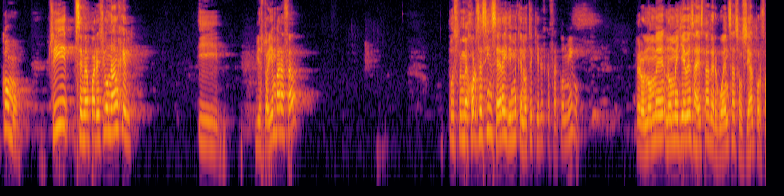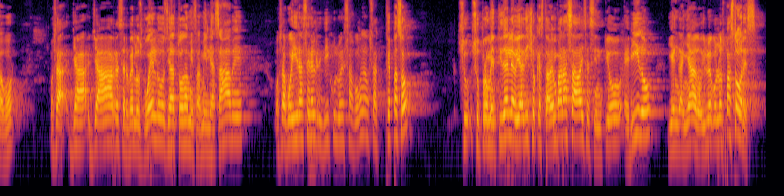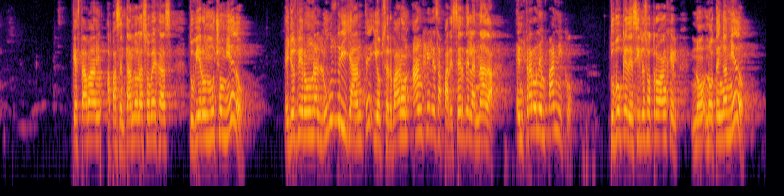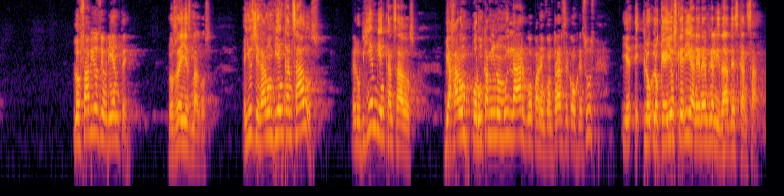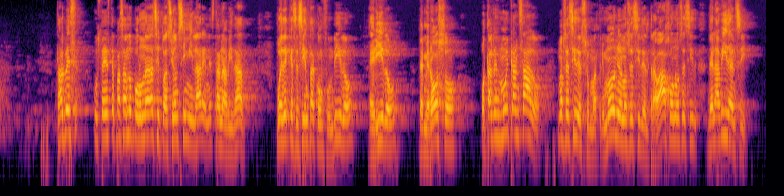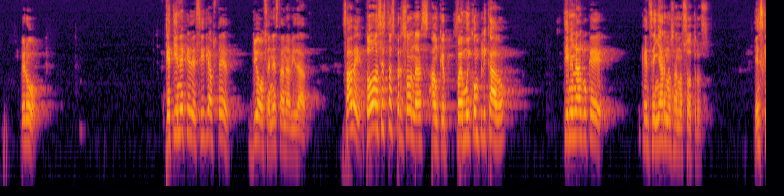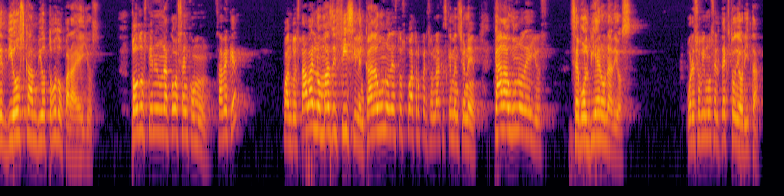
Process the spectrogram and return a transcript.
¿Cómo? Sí, se me apareció un ángel. Y y estoy embarazada. pues mejor sé sincera y dime que no te quieres casar conmigo. Pero no me, no me lleves a esta vergüenza social, por favor. O sea, ya, ya reservé los vuelos, ya toda mi familia sabe. O sea, voy a ir a hacer el ridículo esa boda. O sea, ¿qué pasó? Su, su prometida le había dicho que estaba embarazada y se sintió herido y engañado. Y luego los pastores que estaban apacentando las ovejas tuvieron mucho miedo. Ellos vieron una luz brillante y observaron ángeles aparecer de la nada. Entraron en pánico. Tuvo que decirles otro ángel, no, no tengan miedo. Los sabios de Oriente, los reyes magos, ellos llegaron bien cansados, pero bien, bien cansados. Viajaron por un camino muy largo para encontrarse con Jesús y eh, lo, lo que ellos querían era en realidad descansar. Tal vez usted esté pasando por una situación similar en esta Navidad. Puede que se sienta confundido, herido, temeroso o tal vez muy cansado. No sé si de su matrimonio, no sé si del trabajo, no sé si de la vida en sí. Pero, ¿qué tiene que decirle a usted Dios en esta Navidad? ¿Sabe? Todas estas personas, aunque fue muy complicado, tienen algo que, que enseñarnos a nosotros es que Dios cambió todo para ellos. Todos tienen una cosa en común. ¿Sabe qué? Cuando estaba en lo más difícil en cada uno de estos cuatro personajes que mencioné, cada uno de ellos se volvieron a Dios. Por eso vimos el texto de ahorita.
